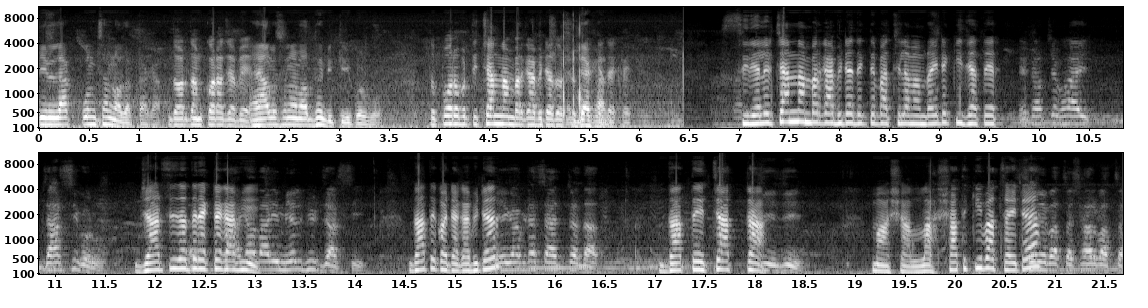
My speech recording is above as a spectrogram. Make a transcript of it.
তিন লাখ পঞ্চান্ন হাজার টাকা। দরদাম করা যাবে? হ্যাঁ আলোচনার মাধ্যমে বিক্রি করব। তো পরবর্তী চার নাম্বার গাভিটা দর্শক দেখান। দেখাই। সিরিয়ালের চার নাম্বার গাভিটা দেখতে পাচ্ছিলাম আমরা এটা কি জাতের? এটা হচ্ছে ভাই জার্সি গরু। জার্সি জাতের একটা গাভি। Milk Vita Jersey. দাঁতে কয়টা গাভিটার? এই গাভিটা চারটা দাঁত। দাঁতে চারটা। জি জি। মাশাআল্লাহ। সাথে কি বাচ্চা এটা? ছেলে বাচ্চা সার বাচ্চা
